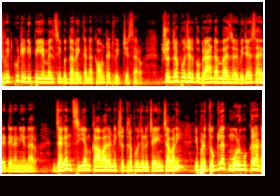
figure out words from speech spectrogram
ట్వీట్కు TDP MLC Buddha Venkanna counter tweet చేశారు. క్షుద్ర పూజలకు బ్రాండ్ అంబాసిడర్ విజయసాయిరెడ్డినని అన్నారు. జగన్ సీఎం కావాలని క్షుద్ర పూజలు చేయించావని ఇప్పుడు తుగ్లక్ మూడు ముక్కలాట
